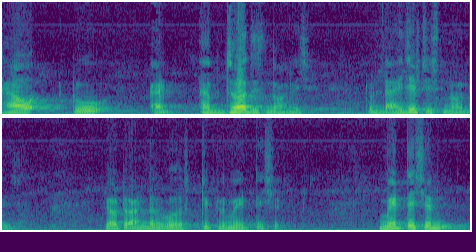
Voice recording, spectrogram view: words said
have to absorb this knowledge, to digest this knowledge, you have to undergo strictly meditation. Meditation,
